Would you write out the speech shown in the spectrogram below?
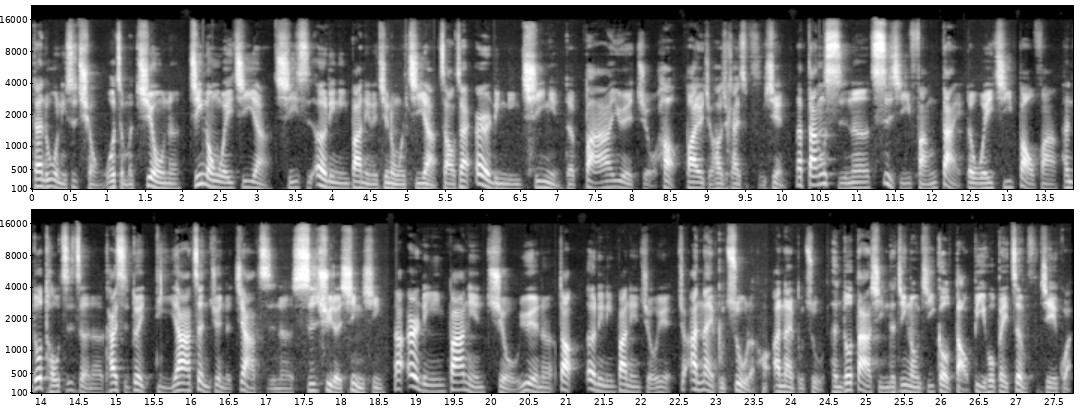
但如果你是穷，我怎么救呢？金融危机啊，其实二零零八年的金融危机啊，早在二零零七年的八月九号，八月九号就开始浮现。那当时呢，刺激房贷的危机爆发，很多投资者呢开始对对抵押证券的价值呢失去了信心。那二零零八年九月呢，到二零零八年九月就按耐不住了，哈，按耐不住，很多大型的金融机构倒闭或被政府接管，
